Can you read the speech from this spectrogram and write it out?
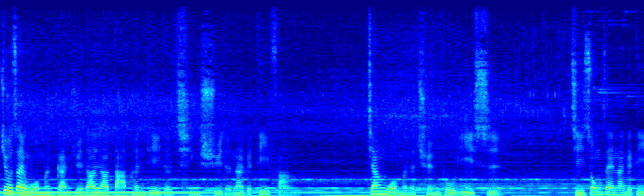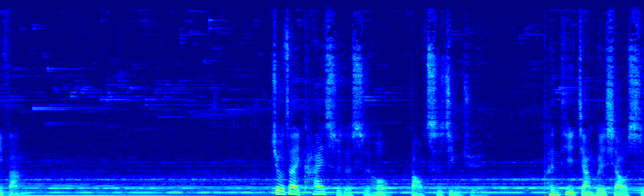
就在我们感觉到要打喷嚏的情绪的那个地方，将我们的全部意识。集中在那个地方，就在开始的时候保持警觉，喷嚏将会消失，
